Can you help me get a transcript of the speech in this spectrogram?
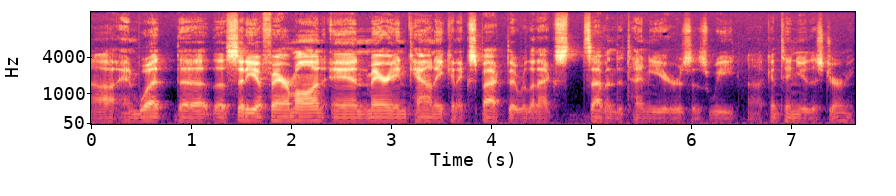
uh, and what the, the city of Fairmont and Marion County can expect over the next seven to ten years as we uh, continue this journey.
